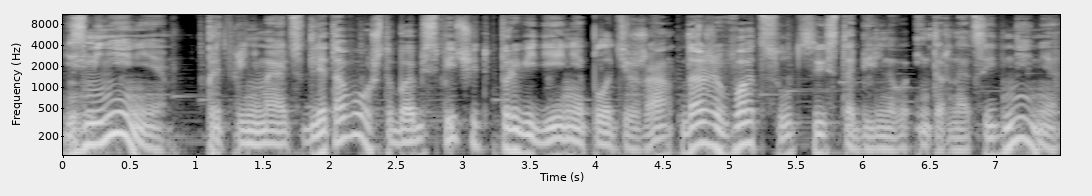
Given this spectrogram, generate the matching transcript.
Изменения предпринимаются для того, чтобы обеспечить проведение платежа даже в отсутствии стабильного интернет-соединения.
